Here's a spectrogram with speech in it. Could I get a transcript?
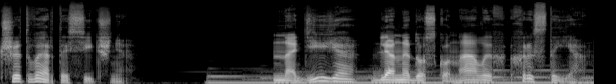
4 січня. Надія для недосконалих християн.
